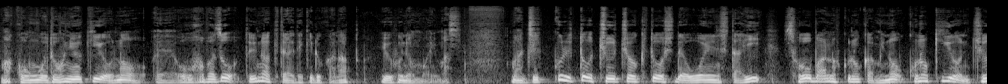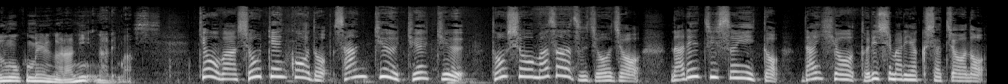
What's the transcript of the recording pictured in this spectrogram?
まあ、今後導入企業の、えー、大幅増というのは期待できるかなというふうに思います。まあ、じっくりと中長期投資で応援したい相場の福の神のこの企業に注目銘柄になります。今日は証券コード3999東証マザーズ上場ナレッジスイート代表取締役社長の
